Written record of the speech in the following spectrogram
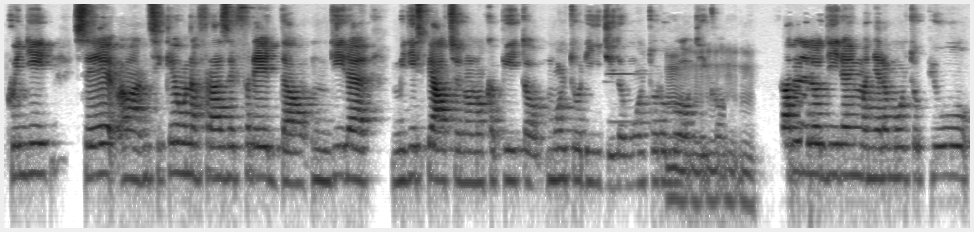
Quindi se anziché una frase fredda, un dire mi dispiace, non ho capito, molto rigido, molto robotico, mm-hmm. Farglielo dire in maniera molto più uh,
